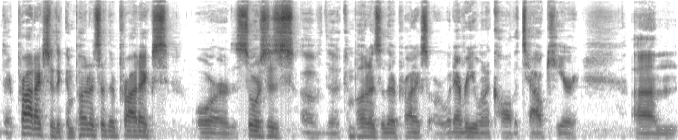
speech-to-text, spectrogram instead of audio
their products or the components of their products or the sources of the components of their products or whatever you want to call the talc here, um,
